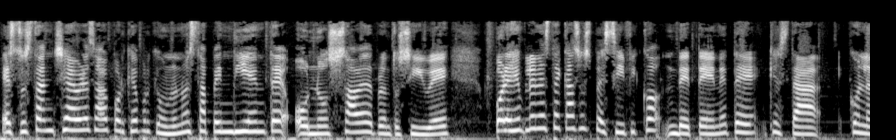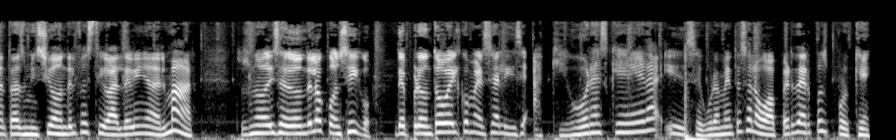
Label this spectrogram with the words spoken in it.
Esto es tan chévere, ¿sabe por qué? Porque uno no está pendiente o no sabe de pronto si ve, por ejemplo, en este caso específico de TNT, que está con la transmisión del Festival de Viña del Mar. Entonces uno dice, ¿de dónde lo consigo? De pronto ve el comercial y dice, ¿a qué hora es que era? Y seguramente se lo va a perder, pues porque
